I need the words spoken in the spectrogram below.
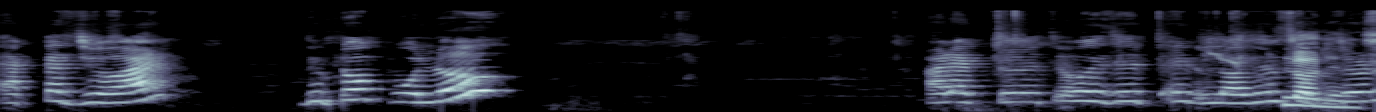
একটা জোয়ার দুটো পোলো আর একটা হচ্ছে ওই যে লজেন্স।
